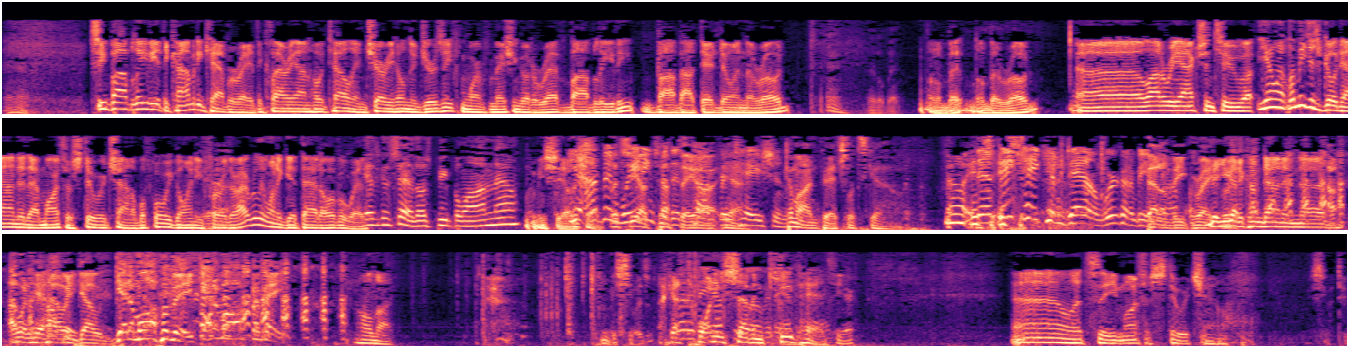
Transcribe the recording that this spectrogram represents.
See Bob Levy at the Comedy Cabaret at the Clarion Hotel in Cherry Hill, New Jersey. For more information, go to Rev Bob Levy. Bob out there doing the road. A little bit. A little bit, a little bit of road. Uh, a lot of reaction to, uh, you know what, let me just go down to that Martha Stewart channel before we go any further. I really want to get that over with. I was going to say, are those people on now? Let me see. how Yeah, I've been Let's waiting for this they are. Yeah. confrontation. Come on, bitch. Let's go. No, Now, if they take him down, we're going to be That'll be trouble. great. Yeah, you got to come down and... Uh, I want to hear how it me. go. Get him off of me. Get him off of me. Hold on. Let me see what's... I got are they up to 27 keypads here. Uh, let's see, Martha Stewart channel.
